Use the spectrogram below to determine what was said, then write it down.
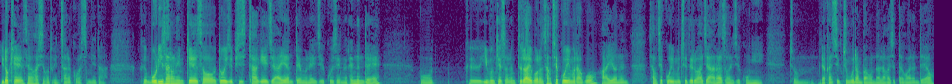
이렇게 생각하시는 것도 괜찮을 것 같습니다. 그 모리사랑님께서도 이제 비슷하게 이제 아이언 때문에 이제 고생을 했는데 뭐 그 이분께서는 드라이버는 상체 꼬임을 하고 아이언은 상체 꼬임을 제대로 하지 않아서 이제 공이 좀 약간씩 중구난방으로 날아가셨다고 하는데요.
